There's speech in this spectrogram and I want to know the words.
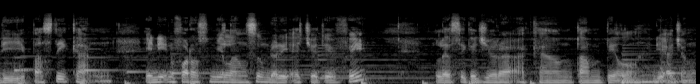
dipastikan. Ini info resmi langsung dari SCTV Lesti Kejora akan tampil di ajang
